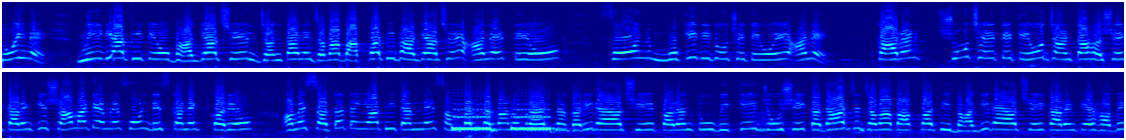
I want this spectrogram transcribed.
જોઈને મીડિયાથી તેઓ ભાગ્યા છે, જનતાને જવાબ આપવાથી ભાગ્યા છે અને તેઓ ફોન મૂકી દીધો છે તેઓએ અને કારણ શું છે તે તેઓ જાણતા હશે કારણ કે શા માટે એમણે ફોન ડિસ્કનેક્ટ કર્યો? અમે સતત અહીંયાથી તેમને સંપર્ક કરવાનો પ્રયત્ન કરી રહ્યા છીએ પરંતુ વિકે જોશી કદાચ જવાબ આપવાથી ભાગી રહ્યા છે કારણ કે હવે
